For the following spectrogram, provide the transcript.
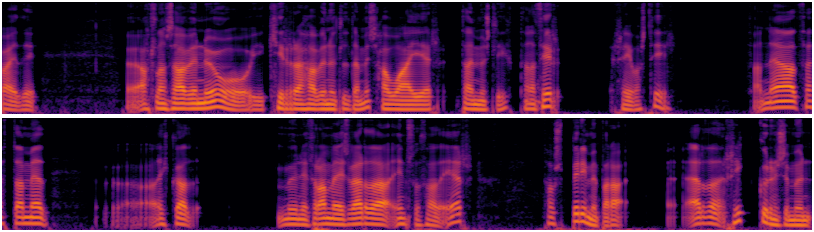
bæði uh, Allandshafinu og í Kirrahafinu til dæmis, Hawaii er dæmuslíkt, þannig að þeir reyfast til. Þannig að þetta með að eitthvað muni framvegis verða eins og það er þá spyrir mér bara er það ryggurinn sem mun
